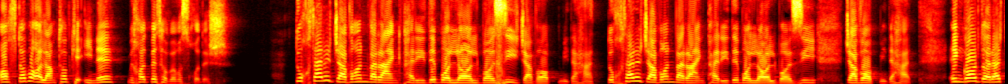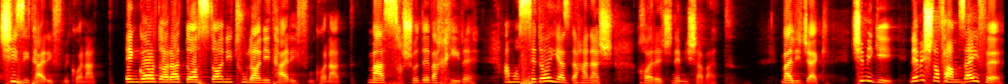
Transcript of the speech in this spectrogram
آفتاب عالمتاب که اینه می‌خواد بتابه واس خودش. دختر جوان و رنگ پریده با لالبازی جواب می‌دهد. دختر جوان و رنگ پریده با لالبازی جواب می‌دهد. انگار دارد چیزی تعریف می‌کند. انگار دارد داستانی طولانی تعریف می‌کند. مسخ شده و خیره. اما صدایی از دهنش خارج نمی شود ملیجک چی میگی؟ نمیشنافم ضعیفه.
